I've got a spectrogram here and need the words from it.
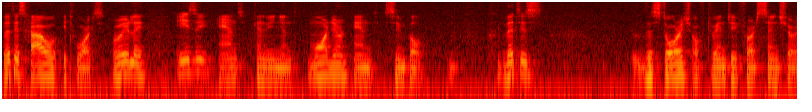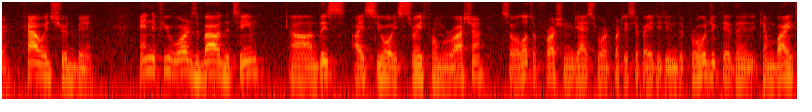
That is how it works. Really easy and convenient modern and simple. That is the storage of 21st century how it should be and a few words about the team uh, this ICO is straight from Russia so a lot of Russian guys were participated in the project and they combined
